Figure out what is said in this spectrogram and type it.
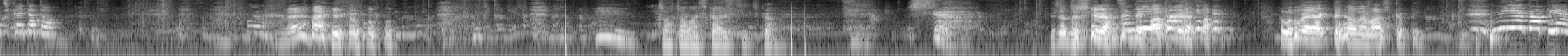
Uciekaj, tato. Wyjaju. Nehajú. Čo to máš, Kalistička? My sa drží viac ty papiere. pa- Ľubé, jak ty one maškrty. Nie papier,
